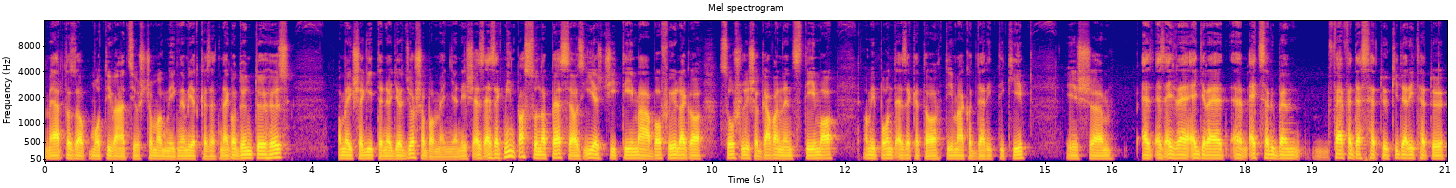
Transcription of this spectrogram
mert az a motivációs csomag még nem érkezett meg a döntőhöz, amelyik segíteni, hogy az gyorsabban menjen. És ez, ezek mind passzolnak persze az ESG témába, főleg a social és a governance téma, ami pont ezeket a témákat deríti ki, és ez, ez egyre, egyre egyszerűbben felfedezhető, kideríthető,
